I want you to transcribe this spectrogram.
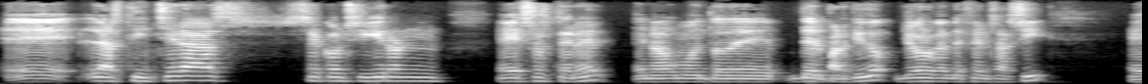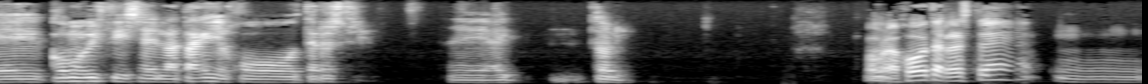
Eh, las trincheras se consiguieron sostener en algún momento del partido. Yo creo que en defensa sí. Eh, ¿Cómo visteis el ataque y el juego terrestre? Eh, Tony. Bueno, el juego terrestre, mm,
